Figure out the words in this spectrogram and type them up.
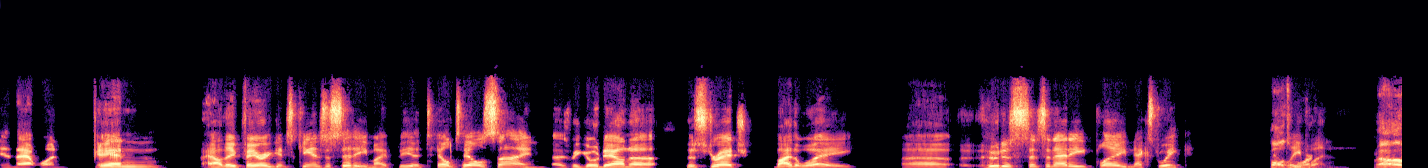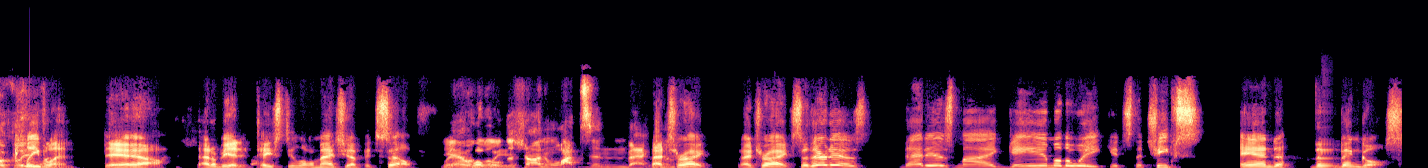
in that one. And how they fare against Kansas City might be a telltale sign as we go down uh, the stretch. By the way, who does Cincinnati play next week? Baltimore. Cleveland. Oh, Cleveland. Cleveland. Yeah, that'll be a tasty little matchup itself. With yeah, with a little we, Deshaun Watson back. That's right. That's right. So there it is. that is my game of the week. It's the Chiefs and the Bengals.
